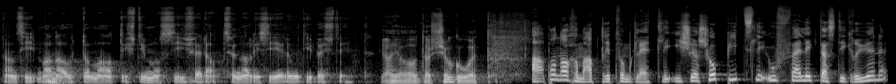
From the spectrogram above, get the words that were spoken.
Dann sieht man automatisch die massive Rationalisierung, die besteht. Ja, ja, das ist schon gut. Aber nach dem Abtritt vom Glättli ist ja schon ein bisschen auffällig, dass die Grünen,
